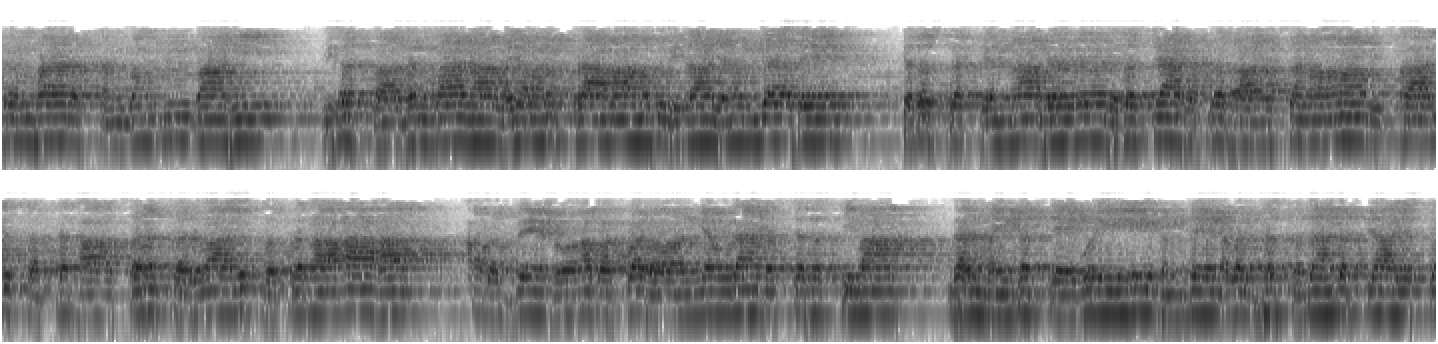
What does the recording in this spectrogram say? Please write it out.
ब्रह्माणस्तम्बम् पाहि विसस्ता धर्माणा वयमनुप्रामामसु वितायनम् विस्वायुस्तप्रथास्तनः सर्वायुस्तप्रथाः अपद्वेषो अपक्वरोऽन्यौरातस्य सस्तिमा धर्मैकत्ते पुरीशन्तेन वर्धस्वचाचप्यायस्व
